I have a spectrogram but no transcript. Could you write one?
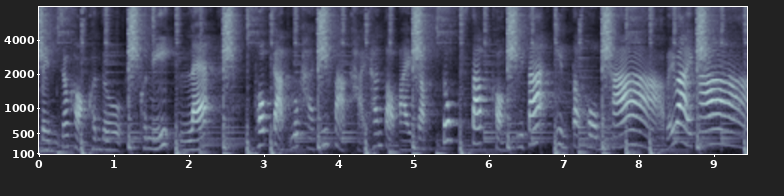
เป็นเจ้าของคอนโดคนนี้และพบกับลูกค้าที่ฝากขายท่านต่อไปกับซุกซับของกีตาอินเตอร์โฮมค่ะ บ๊ายบายค่ะ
